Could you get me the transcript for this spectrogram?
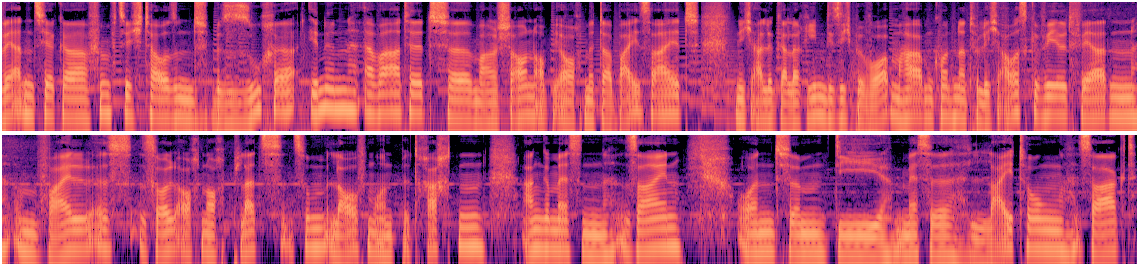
werden circa 50.000 BesucherInnen erwartet. Äh, mal schauen, ob ihr auch mit dabei seid. Nicht alle Galerien, die sich beworben haben, konnten natürlich ausgewählt werden, weil es soll auch noch Platz zum Laufen und Betrachten angemessen sein. Und ähm, die Messeleitung sagt,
